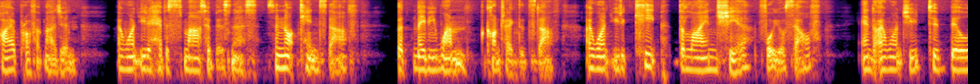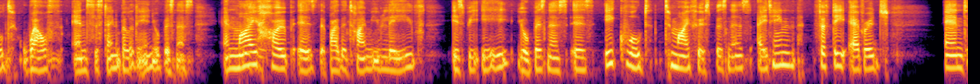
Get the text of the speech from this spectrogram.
higher profit margin. I want you to have a smarter business. So not 10 staff but maybe one contracted staff I want you to keep the lion's share for yourself. And I want you to build wealth and sustainability in your business. And my hope is that by the time you leave SBE, your business is equaled to my first business, 1850 average. And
